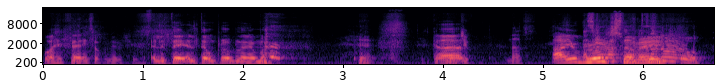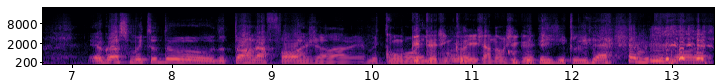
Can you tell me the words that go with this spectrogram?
Boa referência ao primeiro filme. Ele tem, ele tem um problema. Ah. Ah, e o Groot também. quando- Eu gosto muito do, do Thor na Forja lá, velho. Muito Com bom. o Peter ele Dinklage já não gigante. Peter Dinklage, é, é muito bom, velho.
